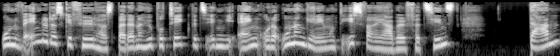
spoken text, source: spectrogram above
Und wenn du das Gefühl hast, bei deiner Hypothek wird es irgendwie eng oder unangenehm und die ist variabel verzinst, dann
